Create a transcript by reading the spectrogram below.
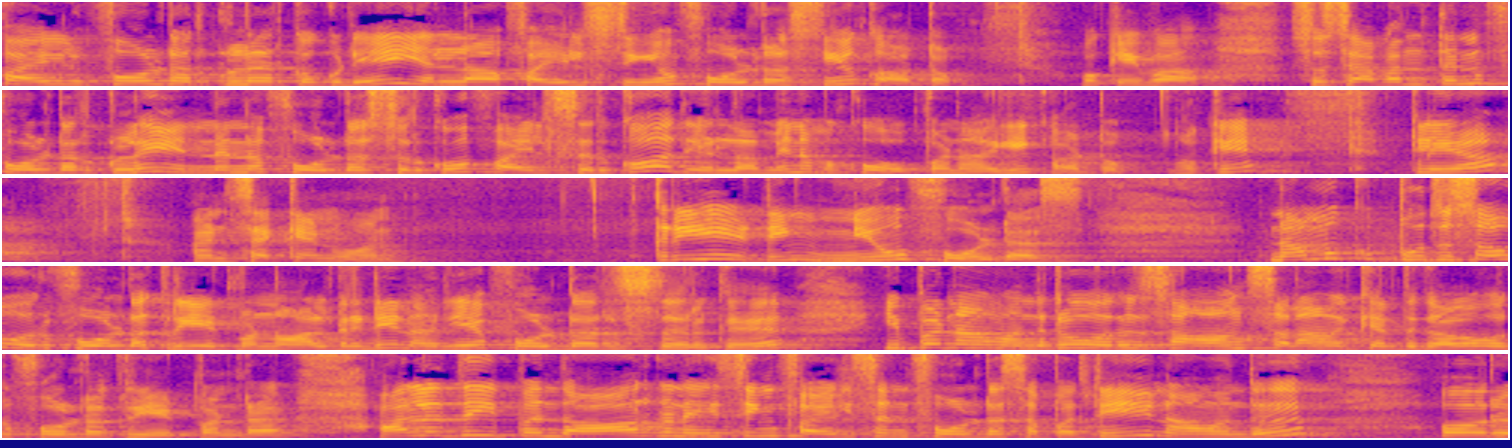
ஃபைல் ஃபோல்டருக்குள்ளே இருக்கக்கூடிய எல்லா ஃபைல்ஸையும் ஃபோல்டர்ஸையும் காட்டும். ஓகேவா ஸோ செவன்த்துன்னு ஃபோல்டருக்குள்ளே என்னென்ன ஃபோல்டர்ஸ் இருக்கோ ஃபைல்ஸ் இருக்கோ அது எல்லாமே நமக்கு ஓப்பன் ஆகி காட்டும். Okay clear and second one creating new folders நமக்கு புதுசாக ஒரு ஃபோல்டர் க்ரியேட் பண்ணோம். ஆல்ரெடி நிறைய ஃபோல்டர்ஸ் இருக்குது இப்போ நான் வந்துட்டு ஒரு சாங்ஸ் எல்லாம் வைக்கிறதுக்காக ஒரு ஃபோல்டர் க்ரியேட் பண்ணுறேன் அல்லது இப்போ இந்த ஆர்கனைசிங் ஃபைல்ஸ் அண்ட் ஃபோல்டர்ஸை பற்றி நான் வந்து ஒரு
